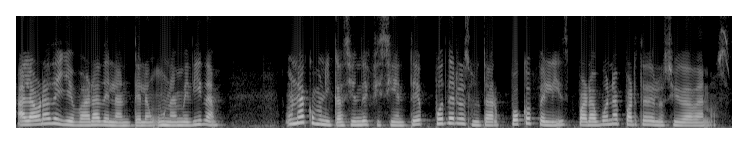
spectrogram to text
a la hora de llevar adelante una medida. Una comunicación deficiente puede resultar poco feliz para buena parte de los ciudadanos.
